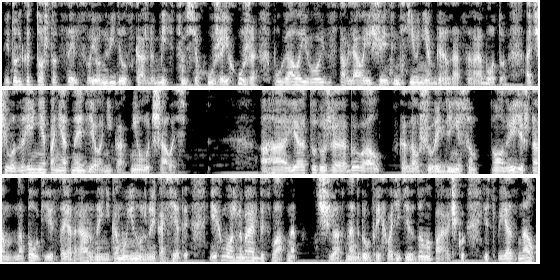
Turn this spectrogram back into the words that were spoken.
И только то, что цель свою он видел с каждым месяцем все хуже и хуже, пугало его и заставляло еще интенсивнее вгрызаться в работу, отчего зрение, понятное дело, никак не улучшалось. «Ага, я тут уже бывал», — сказал Шурик Денису. «Вон, видишь, там на полке стоят разные никому не нужные кассеты. Их можно брать бесплатно. Черт, надо было прихватить из дома парочку, если бы я знал,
